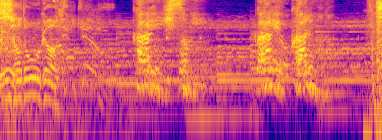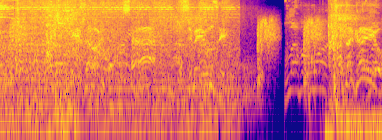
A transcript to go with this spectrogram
シャドウガーデン.影に潜み影を狩る者さあ始めようぜ.戦えよ.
